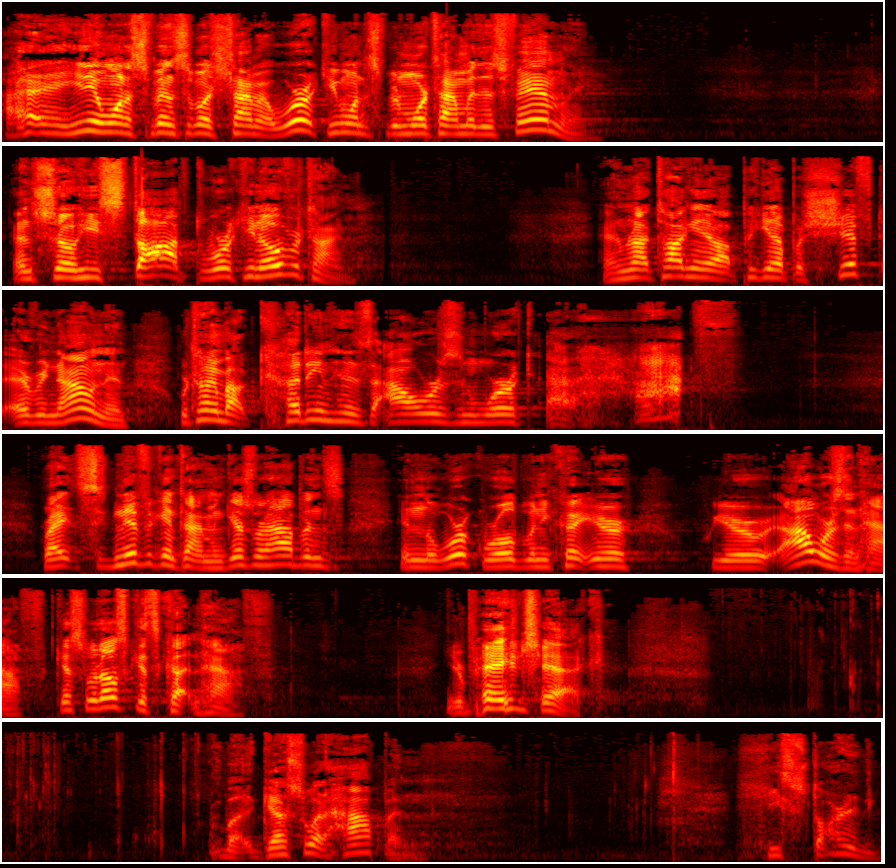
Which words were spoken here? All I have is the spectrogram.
I, he didn't want to spend so much time at work. He wanted to spend more time with his family. And so he stopped working overtime. And I'm not talking about picking up a shift every now and then. We're talking about cutting his hours in work at half. Right? Significant time. And guess what happens in the work world when you cut your, your hours in half? Guess what else gets cut in half? Your paycheck. But guess what happened? He started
